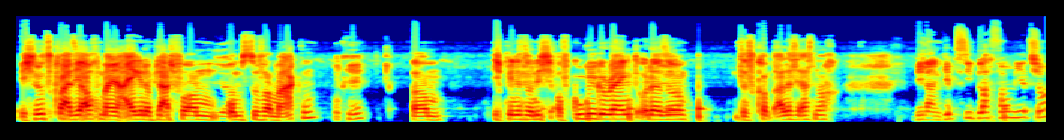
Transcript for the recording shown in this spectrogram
ich nutze quasi auch meine eigene Plattform, Ja. um es zu vermarkten. Okay. Ähm, ich bin jetzt noch nicht auf Google gerankt oder Ja. so. Das kommt alles erst noch. Wie lange gibt es die Plattform jetzt schon?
